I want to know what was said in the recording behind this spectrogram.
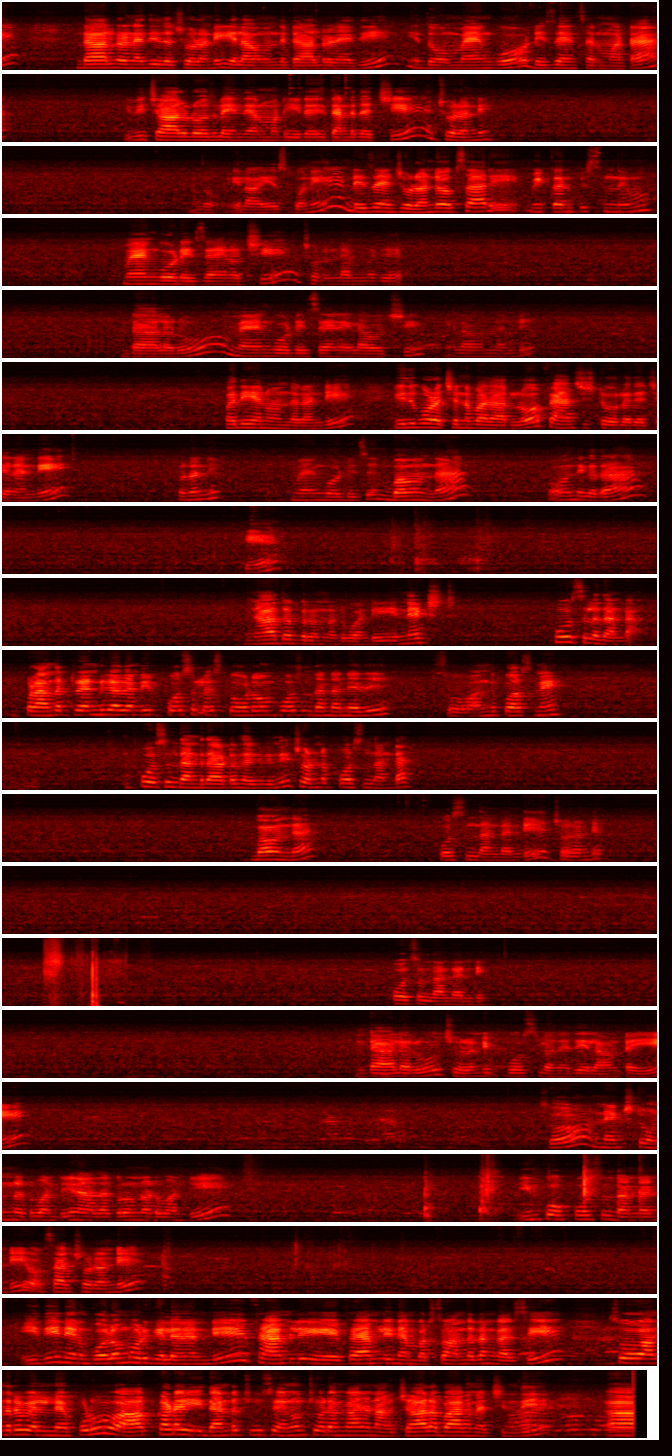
డాలర్ అనేది ఇదో చూడండి ఇలా ఉంది డాలర్ అనేది. ఇదో మ్యాంగో డిజైన్స్ అనమాట ఇవి చాలా రోజులైంది అనమాట ఈ దండ తెచ్చి. చూడండి. ఇలా వేసుకొని డిజైన్ చూడండి. ఒకసారి మీకు కనిపిస్తుందేమో? మ్యాంగో డిజైన్ వచ్చి చూడండి అమ్మది డాలరు మ్యాంగో డిజైన్ ఇలా వచ్చి ఇలా ఉందండి. పదిహేను వందలండి. ఇది కూడా చిన్న బజార్లో ఫ్యాన్సీ స్టోర్లో తెచ్చానండి. చూడండి. మ్యాంగో డిజైన్ బాగుందా? బాగుంది కదా? ఓకే. నా దగ్గర ఉన్నటువంటి నెక్స్ట్ పూసల దండ. ఇప్పుడు అందరు ట్రెండ్ కదండి పూసలు వేసుకోవడం పూసల దండ అనేది. సో అందుకోసమే పూసల దండ దాటం జరిగింది. చూడండి పూసల దండ. బాగుందా? పూసల దండ అండి. చూడండి. పూసల దండ డాలరు చూడండి పూసలు అనేది ఇలా ఉంటాయి. సో నెక్స్ట్ ఉన్నటువంటి నా దగ్గర ఉన్నటువంటి ఇంకో పూసల దండండి ఒకసారి చూడండి. ఇది నేను గొలమూడికి వెళ్ళానండి ఫ్యామిలీ ఫ్యామిలీ మెంబర్స్ అందరం కలిసి సో అందరూ వెళ్ళినప్పుడు అక్కడ ఈ దండ చూశాను. చూడంగానే నాకు చాలా బాగా నచ్చింది.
